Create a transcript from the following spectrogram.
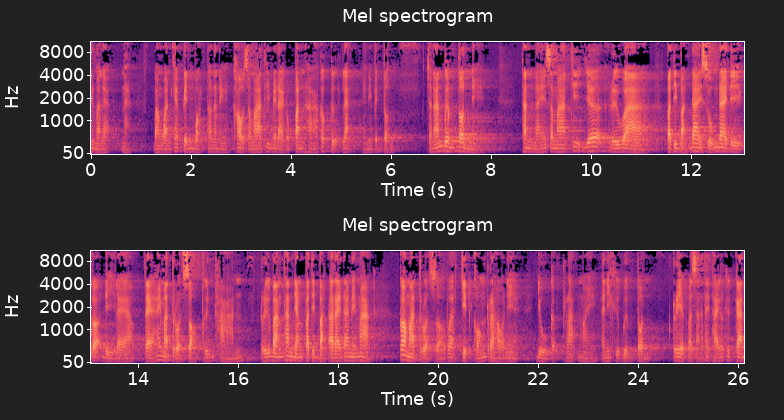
ขึ้นมาแล้ว บางวันแค่เป็นหวัดเท่านั้นเองเข้าสมาธิไม่ได้ก็ปัญหาก็เกิดแล้วอย่างนี้เป็นต้น ฉะนั้นเบื้องต้นนี่ท่านไหนสมาธิเยอะหรือว่าปฏิบัติได้สูงได้ดีก็ดีแล้ว แต่ให้มาตรวจสอบพื้นฐาน หรือบางท่านยังปฏิบัติอะไรได้ไม่มาก ก็มาตรวจสอบว่าจิตของเราเนี่ยอยู่กับพระไหม อันนี้คือเบื้องต้น เรียกภาษาไทยๆก็คือการ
